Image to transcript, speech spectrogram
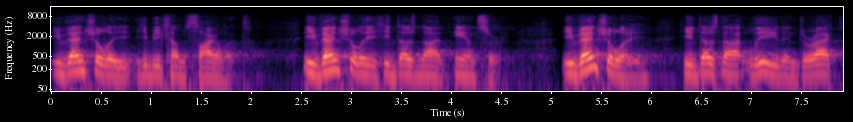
eventually He becomes silent. Eventually, he does not answer. Eventually, he does not lead and direct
